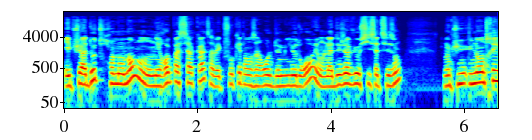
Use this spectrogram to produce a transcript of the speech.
Et puis à d'autres moments, on est repassé à 4 avec Fouquet dans un rôle de milieu droit et on l'a déjà vu aussi cette saison. Donc une, entrée,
